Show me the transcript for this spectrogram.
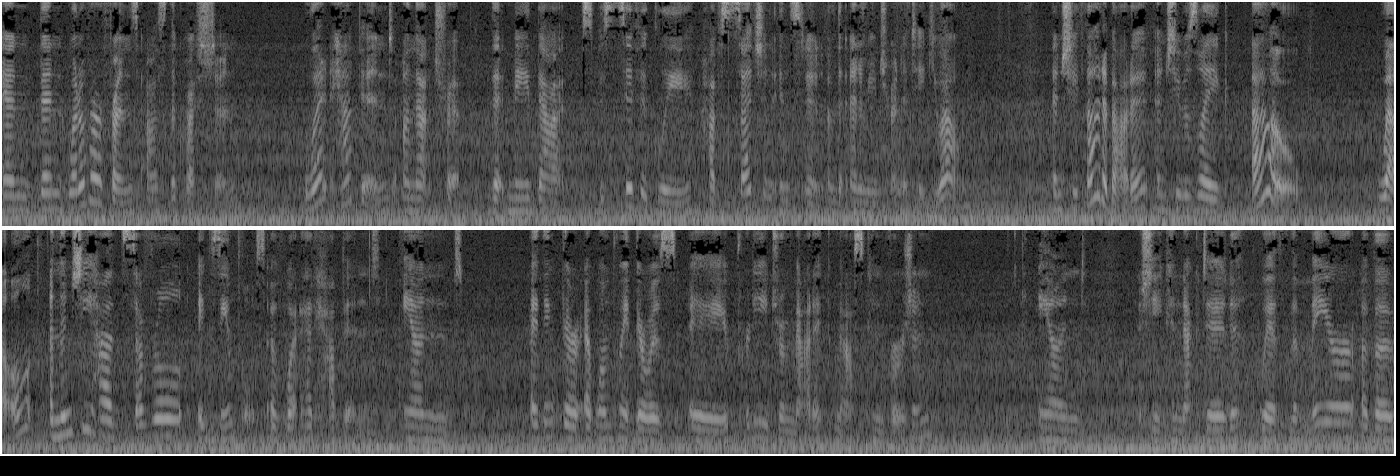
And then one of our friends asked the question what happened on that trip that made that specifically have such an incident of the enemy trying to take you out? And she thought about it and she was like, oh, well, and then she had several examples of what had happened. And I think there at one point there was a pretty dramatic mass conversion, and she connected with the mayor of a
